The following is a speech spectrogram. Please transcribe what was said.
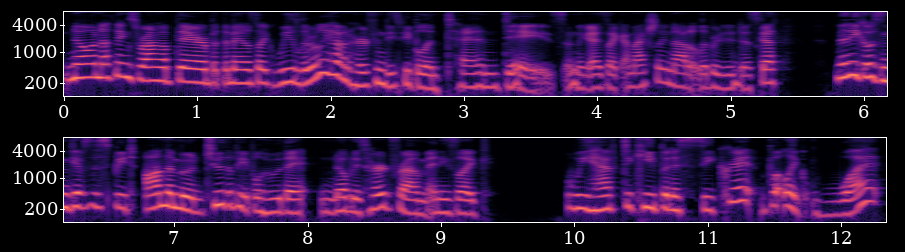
no, nothing's wrong up there. But the man is like, we literally haven't heard from these people in 10 days. And the guy's like, I'm actually not at liberty to discuss. Then he goes and gives the speech on the moon to the people who they nobody's heard from, and he's like, we have to keep it a secret. But like, what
